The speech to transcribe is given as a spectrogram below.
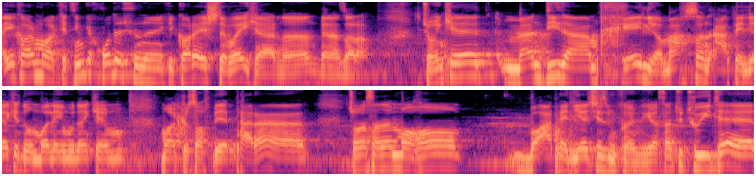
اگه کار marketing خودشونه که کار اشتباهی کردن به نظرم. چون که من دیدم خیلی ها مخصوصا اپلیا که دنبال این بودن که مایکروسافت بپرن چون مثلا ماها با اپلیا چیز می‌کنیم دیگه. اصلا تو توییتر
